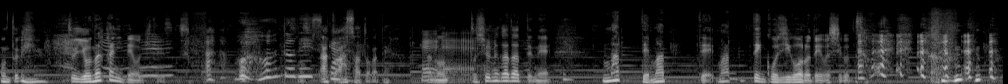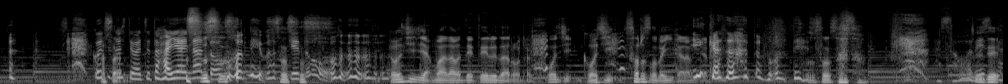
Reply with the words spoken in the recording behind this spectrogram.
本当に。夜中に電話来てるんですよ。あ、本当ですか。あと朝とかね。あの年寄りの方ってね待って待って待って5時頃電話してくるんですよ。こっちとしてはちょっと早いなと思っていますけど。そうそ。5時じゃまだ出てるだろうな。5時5時。そろそろいいかなみいたいかなと思って。そうそうそうあそうですか。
